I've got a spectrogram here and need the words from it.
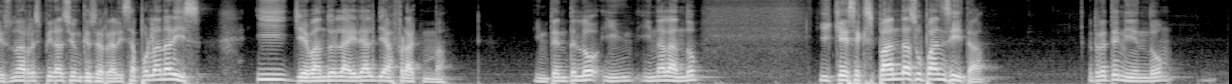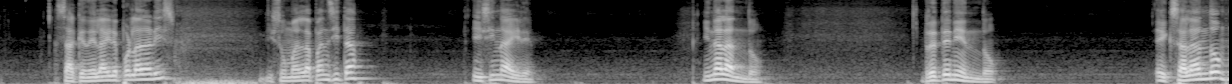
Es una respiración que se realiza por la nariz y llevando el aire al diafragma. Inténtenlo inhalando y que se expanda su pancita reteniendo, saquen el aire por la nariz y suman la pancita y sin aire. Inhalando, reteniendo, exhalando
